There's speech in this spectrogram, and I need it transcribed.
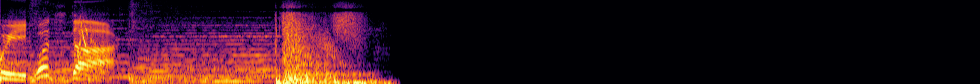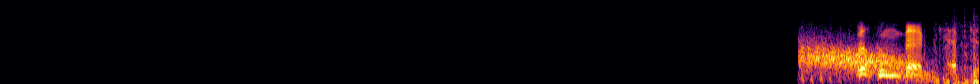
Huey Woodstock! Welcome back, Captain.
